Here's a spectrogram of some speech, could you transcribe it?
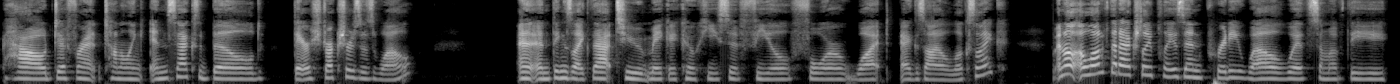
how different tunneling insects build their structures as well. And, and things like that to make a cohesive feel for what exile looks like. And a, a lot of that actually plays in pretty well with some of the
